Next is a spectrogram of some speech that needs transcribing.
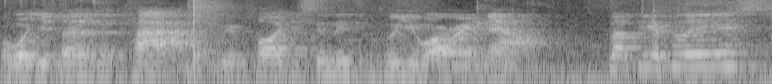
or what you've done in the past. We applaud you simply for who you are right now. Come up here, please.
